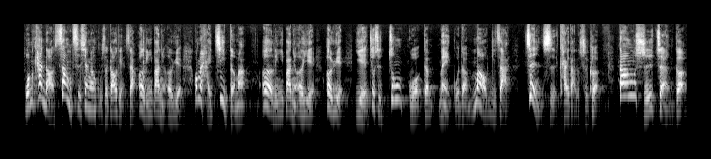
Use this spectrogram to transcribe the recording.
我们看到上次香港股市高点是在二零一八年二月，各位还记得吗？二零一八年二月，二月也就是中国跟美国的贸易战正式开打的时刻。当时整个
